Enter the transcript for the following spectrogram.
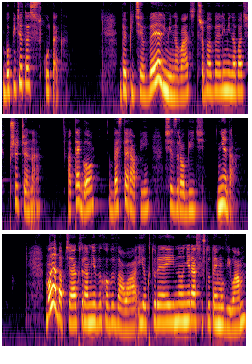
Bo picie to jest skutek. By picie wyeliminować, trzeba wyeliminować przyczynę, a tego bez terapii się zrobić nie da. Moja babcia, która mnie wychowywała i o której no nieraz już tutaj mówiłam,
